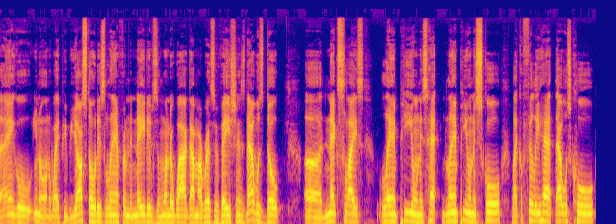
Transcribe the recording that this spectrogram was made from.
angle, you know, on the white people. Y'all stole this land from the natives and wonder why I got my reservations. That was dope. Uh, next slice, P on his hat, P on his skull like a Philly hat. That was cool.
